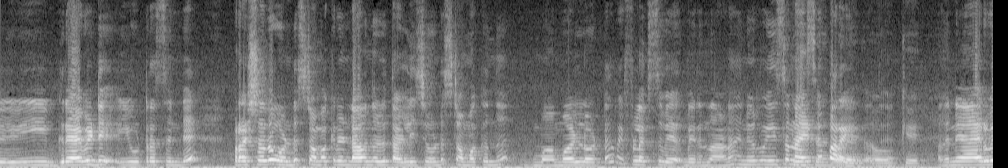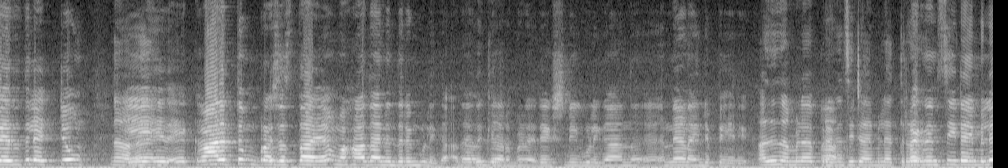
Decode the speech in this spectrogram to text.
ഈ ഗ്രാവിഡ് യൂട്രസിന്റെ പ്രഷർ കൊണ്ട് സ്റ്റൊമക്കിന് ഉണ്ടാവുന്ന ഒരു തള്ളിച്ചുകൊണ്ട് സ്റ്റൊമക്കിന്ന് മുകളിലോട്ട് റിഫ്ലക്സ് വരുന്നതാണ്. അതിനൊരു റീസൺ ആയിട്ട് പറയുന്നത്. ഓക്കെ അതിന് ആയുർവേദത്തിൽ ഏറ്റവും എക്കാലത്തും പ്രശസ്തമായ മഹാദാനന്തരം ഗുളിക. അതായത് ഗർഭരക്ഷണി ഗുളിക എന്ന് തന്നെയാണ് അതിന്റെ പേര്. അത് നമ്മൾ പ്രഗ്നൻസി ടൈമിൽ പ്രഗ്നൻസി ടൈമിൽ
